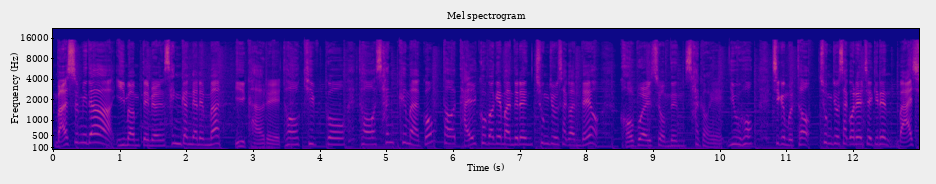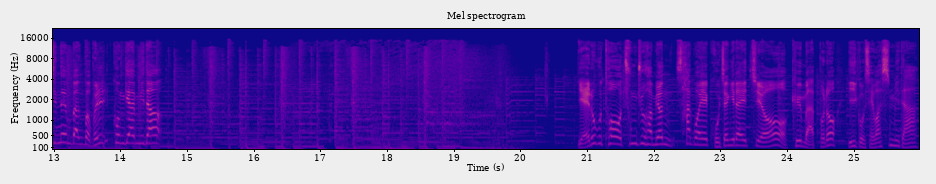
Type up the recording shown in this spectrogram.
맞습니다. 이맘때면 생각나는 맛. 이 가을을 더 깊고 더 상큼하고 더 달콤하게 만드는 충주 사과인데요. 거부할 수 없는 사과의 유혹. 지금부터 충주 사과를 즐기는 맛있는 방법을 공개합니다. 예로부터 충주하면 사과의 고장이라 했지요. 그 맛보러 이곳에 왔습니다.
